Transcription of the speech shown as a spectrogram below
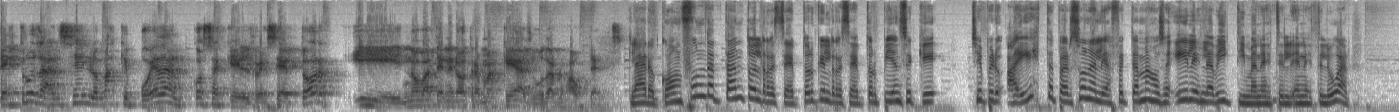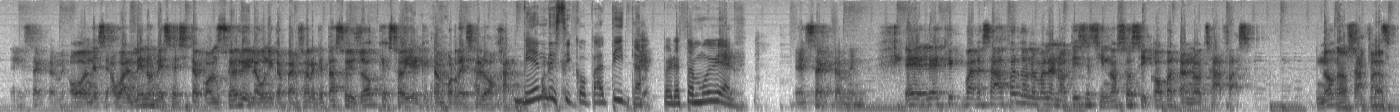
Destruyanse lo más que puedan, cosa que el receptor y no va a tener otra más que ayudarlos a ustedes. Claro, confunda tanto el receptor que el receptor piense que, che, pero a esta persona le afecta más, o sea, él es la víctima en este, en este lugar. Exactamente. O, al menos necesita consuelo y la única persona que está soy yo, que soy el que están por desalojar. Bien por de ejemplo. psicopatita, pero está muy bien. Exactamente. Eh, es que para zafar de una mala noticia, si no sos psicópata, no zafas. No, No, sí, zafas.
